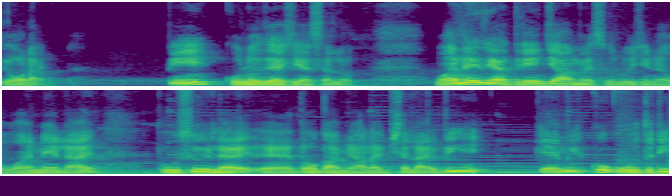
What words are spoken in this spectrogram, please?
ပြောလိုက်ပြီးရင်ကိုလို့စရာရှိရဆက်လို့ဝမ်းနဲ့စရာသတင်းကြမယ်ဆိုလို့ရှိရင်လည်းဝမ်းနဲ့လိုက်ပူဆွေးလိုက်အဲတော့ကများလိုက်ဖြစ်လိုက်ပြီးပြန်ပြီးကိုကိုသတိ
